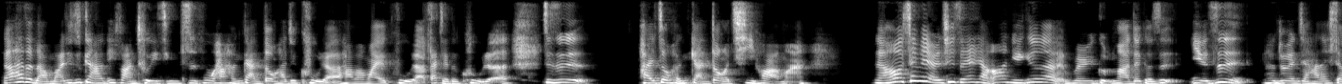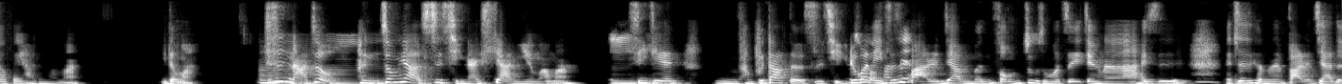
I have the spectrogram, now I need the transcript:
然后他的老妈就是跟他一番推心置腹，他很感动，他就哭了，他妈妈也哭了，大家都哭了，就是拍这种很感动的气话嘛。然后下面有人去直接讲哦，你一个 very good mother，可是也是很多人讲他在消费他的妈妈，你懂吗？就是拿这种很重要的事情来吓你的妈妈，嗯是一件嗯很不道德的事情。如果你只是把人家门封住什么之类这样呢，还是还是可能把人家的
